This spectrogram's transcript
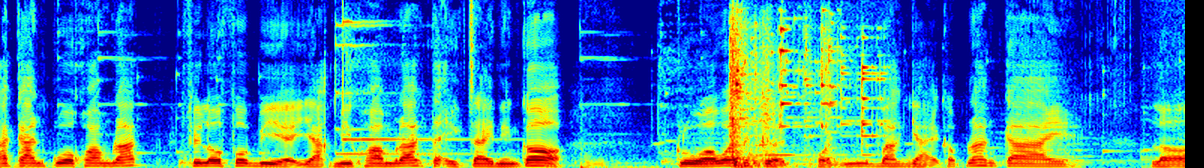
อาการกลัวความรักฟิโลโฟเบียอยากมีความรักแต่อีกใจหนึ่งก็กลัวว่าจะเกิดผลบางอย่างกับร่างกายเหรอ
